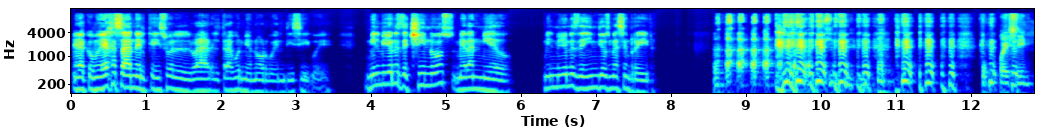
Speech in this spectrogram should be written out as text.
Mira, como diría Hassan, el que hizo el, bar- el trago en mi honor, güey, en DC, güey. Mil millones de chinos me dan miedo. Mil millones de indios me hacen reír. Pues sí.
